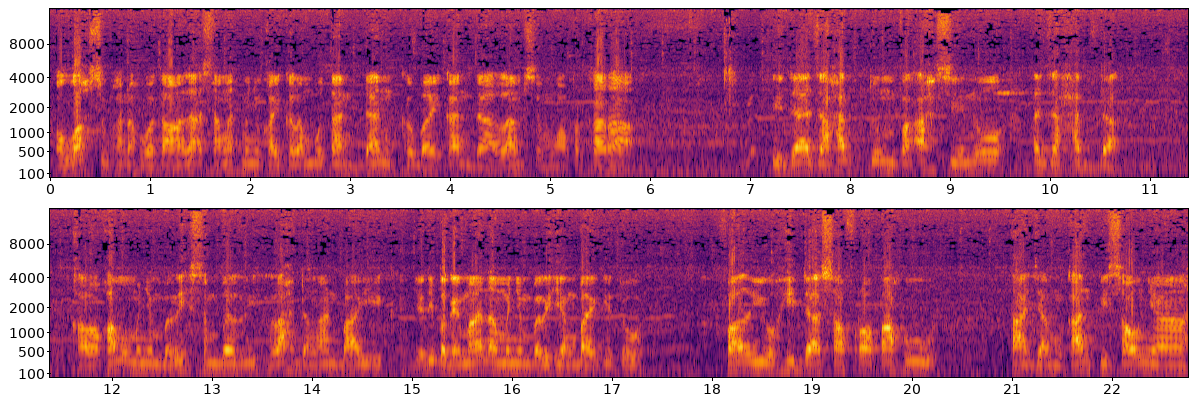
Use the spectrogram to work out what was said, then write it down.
Allah subhanahu wa ta'ala sangat menyukai kelembutan dan kebaikan dalam semua perkara. Ida zahabtum fa ahsinu azahabda. Kalau kamu menyembelih sembelihlah dengan baik. Jadi bagaimana menyembelih yang baik itu? Fal yuhida safrotahu tajamkan pisaunya.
